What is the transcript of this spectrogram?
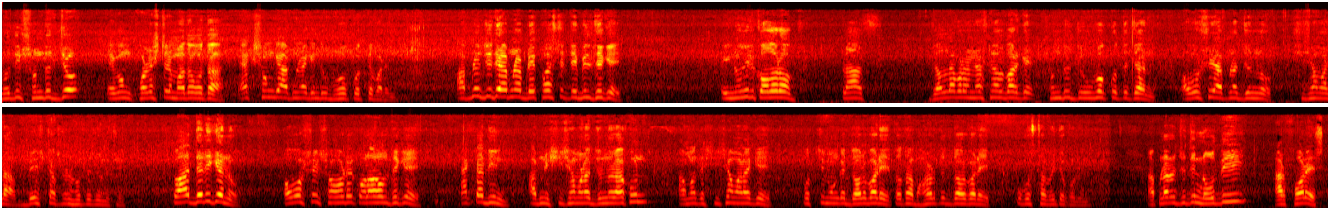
নদীর সৌন্দর্য এবং ফরেস্টের মাদকতা একসঙ্গে আপনারা কিন্তু উপভোগ করতে পারেন। আপনি যদি আপনার ব্রেকফাস্টের টেবিল থেকে এই নদীর কলরব প্লাস জলদাপাড়া ন্যাশনাল পার্কের সৌন্দর্য উপভোগ করতে চান, অবশ্যই আপনার জন্য সিসামারা বেস্ট অপশন হতে চলেছে। তো আর দেরি কেন? অবশ্যই শহরের কোলাহল থেকে একটা দিন আপনি সিসামারার জন্য রাখুন। আমাদের সিসামারাকে পশ্চিমবঙ্গের দরবারে তথা ভারতের দরবারে উপস্থাপিত করুন। আপনারা যদি নদী আর ফরেস্ট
